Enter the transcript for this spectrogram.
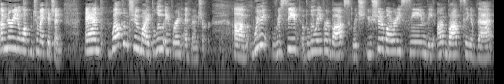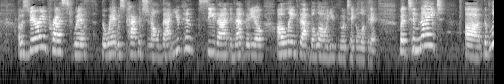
I'm and welcome to my kitchen. And welcome to my Blue Apron adventure. Um, we received a Blue Apron box, which you should have already seen the unboxing of that. I was very impressed with the way it was packaged and all of that. You can see that in that video. I'll link that below and you can go take a look at it. But tonight, uh, the Blue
